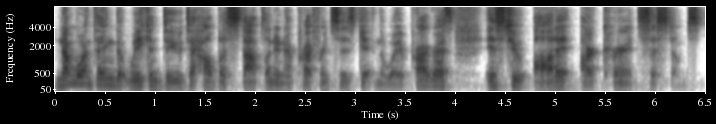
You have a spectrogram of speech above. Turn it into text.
number one thing that we can do to help us stop letting our preferences get in the way of progress is to audit our current systems.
